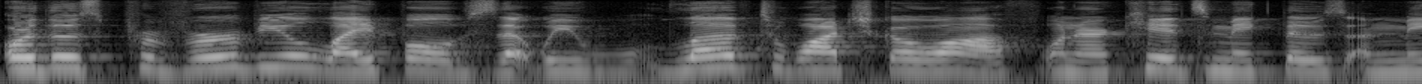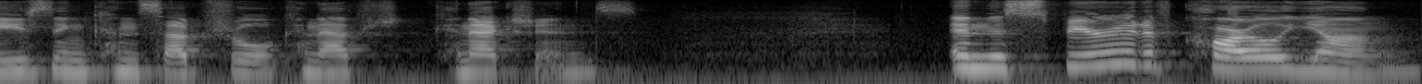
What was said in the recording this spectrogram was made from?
or those proverbial light bulbs that we love to watch go off when our kids make those amazing conceptual connections. In the spirit of Carl Jung,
